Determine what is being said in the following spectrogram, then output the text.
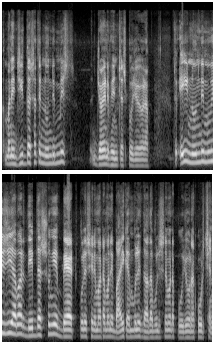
মানে জিদ্দার সাথে নন্দী মুভিজ জয়েন্ট ভেঞ্চার্স প্রযোজনা। তো এই নন্দী মুভিজই আবার দেবদার সঙ্গে ব্যাট বলে সিনেমাটা মানে বাইক অ্যাম্বুলেন্স দাদা বলে সিনেমাটা প্রযোজনা করছেন।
